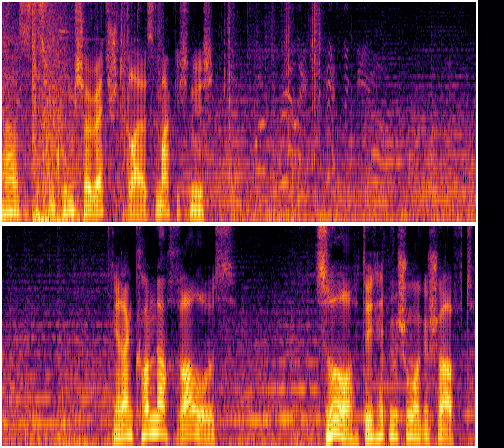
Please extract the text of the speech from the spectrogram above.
Ah, was ist das für ein komischer Red-Strahl? Das mag ich nicht. Ja, dann komm doch raus. So, den hätten wir schon mal geschafft.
